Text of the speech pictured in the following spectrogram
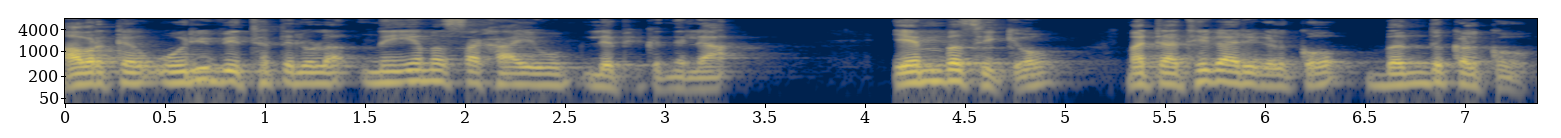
അവർക്ക് ഒരു വിധത്തിലുള്ള നിയമസഹായവും ലഭിക്കുന്നില്ല. എംബസിക്കോ മറ്റധികാരികൾക്കോ ബന്ധുക്കൾക്കോ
